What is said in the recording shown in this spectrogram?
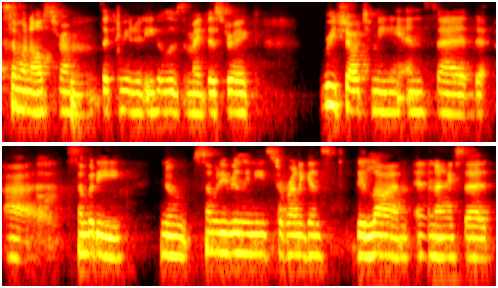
someone else from the community who lives in my district reached out to me and said, uh, "Somebody, you know, somebody really needs to run against Dilan." And I said,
